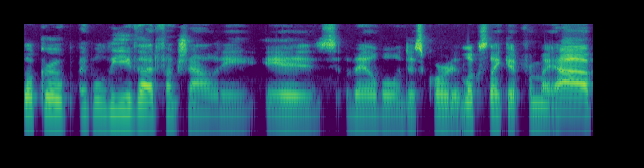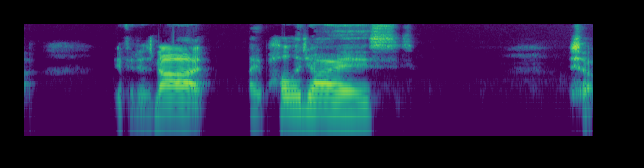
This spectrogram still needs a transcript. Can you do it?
book group. I believe that functionality is available in Discord. It looks like it from my app. If it is not, I apologize. So,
